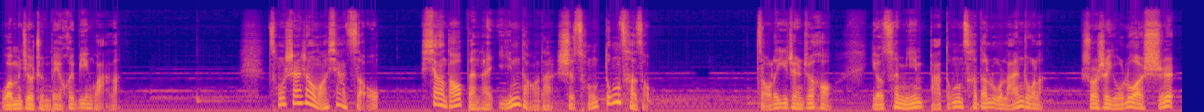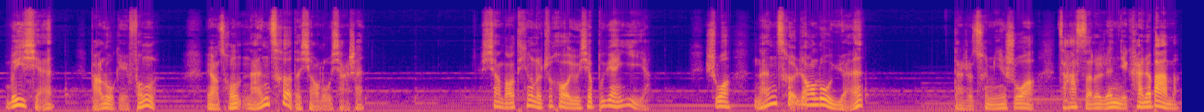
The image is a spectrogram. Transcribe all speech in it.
我们就准备回宾馆了。从山上往下走，向导本来引导的是从东侧走。走了一阵之后，有村民把东侧的路拦住了，说是有落石危险，把路给封了，让从南侧的小路下山。向导听了之后有些不愿意呀，说南侧绕路远。但是村民说砸死了人，你看着办吧。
